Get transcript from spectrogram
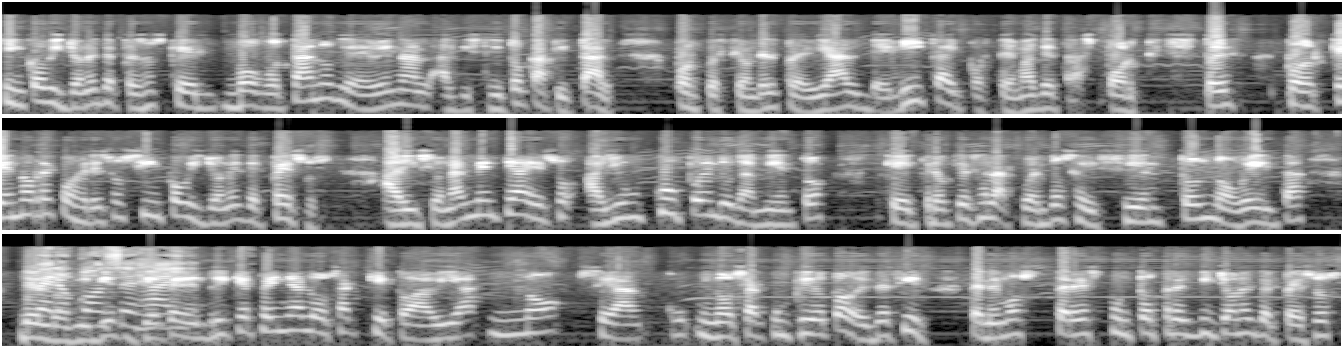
5 billones de pesos que bogotanos le deben al, distrito capital por cuestión del predial, del ICA y por temas de transporte. Entonces, ¿por qué no recoger esos 5 billones de pesos? Adicionalmente a eso, hay un cupo de endeudamiento que creo que es el acuerdo 690 del 2017 de Enrique Peñalosa que todavía no se ha no se ha cumplido todo, es decir, tenemos 3.3 billones de pesos,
